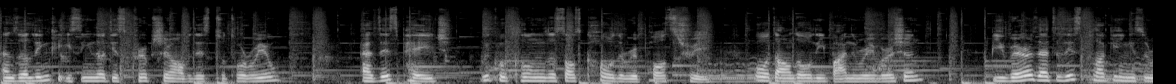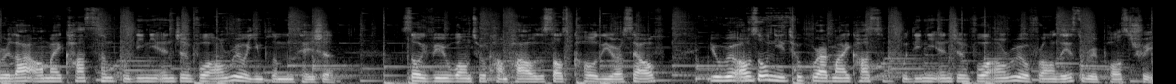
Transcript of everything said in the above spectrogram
and the link is in the description of this tutorial. At this page, we could clone the source code repository or download the binary version. Beware that this plugin is rely on my custom Houdini engine for Unreal implementation. So if you want to compile the source code yourself, you will also need to grab my custom Houdini engine for Unreal from this repository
